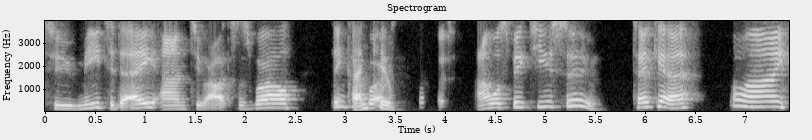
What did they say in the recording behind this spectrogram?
to me today and to Alex as well. I think I've Thank got you. I will speak to you soon. Take care. Bye.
